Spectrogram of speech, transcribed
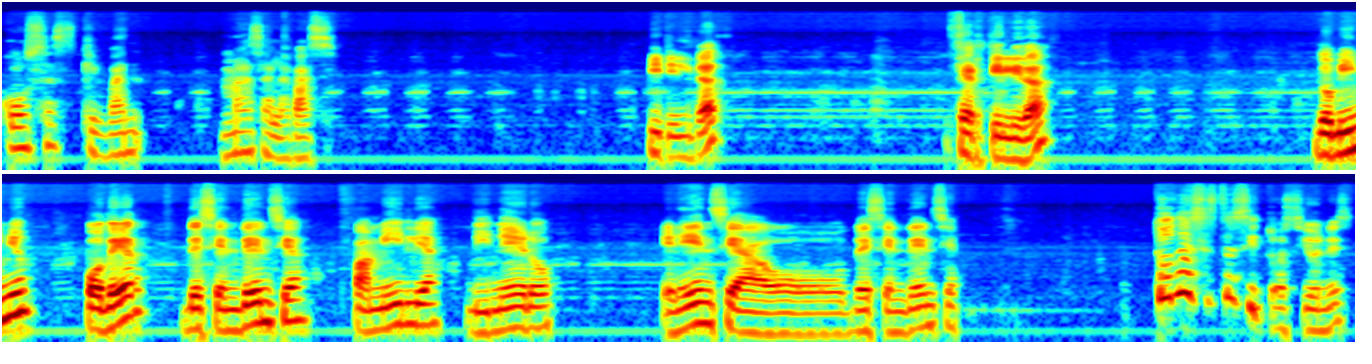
cosas que van más a la base? Virilidad, fertilidad, dominio, poder, descendencia, familia, dinero, herencia o descendencia. Todas estas situaciones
